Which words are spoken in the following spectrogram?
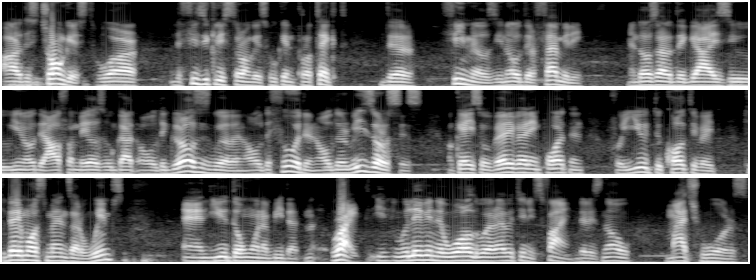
are the strongest who are the physically strongest who can protect their females, you know, their family. And those are the guys who, you know, the alpha males who got all the girls as well and all the food and all the resources. Okay, so very, very important for you to cultivate. Today, most men are wimps and you don't want to be that. Right, we live in a world where everything is fine. There is no match wars,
